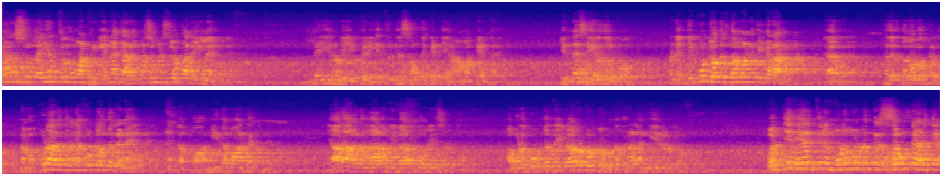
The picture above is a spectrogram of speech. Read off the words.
யாரும் சொல்ல ஏன் தூங்க மாட்டீங்க? என்ன காரணம்? முடிச்சு முடிச்சு உட்காரீங்களே இல்லை என்னுடைய பெரிய தந்தை சவுண்டை கேட்டேன். ஆமா கேட்டேன். என்ன செய்யறது இப்போ? இன்னைக்கு கூட்டு கூட்டு தம்மான்னு கேட்கறாங்க யாரு? அதில் தவபக்கர் நம்ம கூட இருக்கிற நான் கூட்டு வந்துடுறேனே. அப்பா நீதமா இருக்கணும் இருந்தாலும் எல்லாருக்கும் ஒரே சொல்லணும் அவங்கள கூட்டு வந்து எல்லாரும் கூப்பிட்டு வரணும். அதனால அங்கேயே இருக்கணும் கொஞ்ச நேரத்தில் முணுமுணுங்கிற சவுண்ட் அடங்க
